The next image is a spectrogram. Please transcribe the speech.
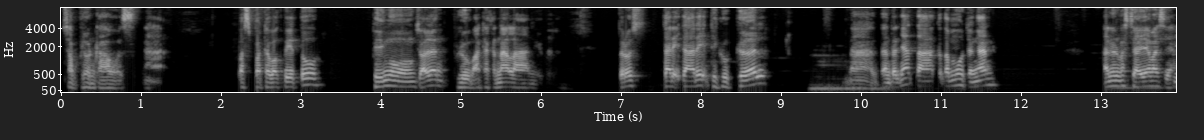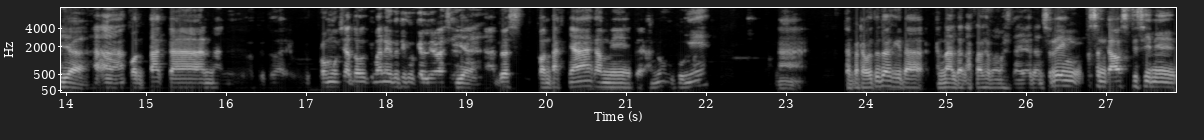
sablon kaos. Nah, pas pada waktu itu bingung soalnya belum ada kenalan gitu. Terus cari-cari di Google. Nah, dan ternyata ketemu dengan Anu Mas Jaya Mas ya. Iya, kontak kan anu, waktu itu promosi atau gimana itu di Google ya Mas ya. iya. Nah, terus kontaknya kami anu hubungi. Nah, dan pada waktu itu kita kenal dan akrab sama Mas Jaya dan sering pesen kaos di sini.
